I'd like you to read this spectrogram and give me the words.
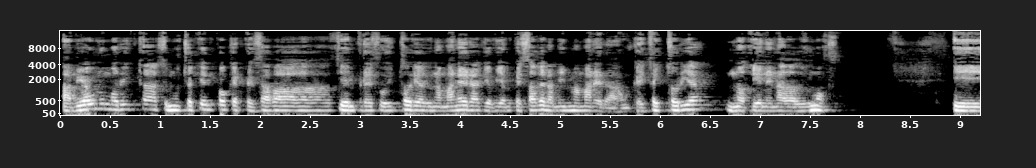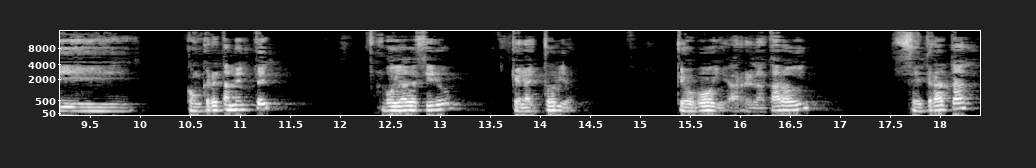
Había un humorista hace mucho tiempo que empezaba siempre su historia de una manera, yo voy a empezar de la misma manera, aunque esta historia no tiene nada de humor. Y concretamente voy a deciros que la historia que os voy a relatar hoy se trata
